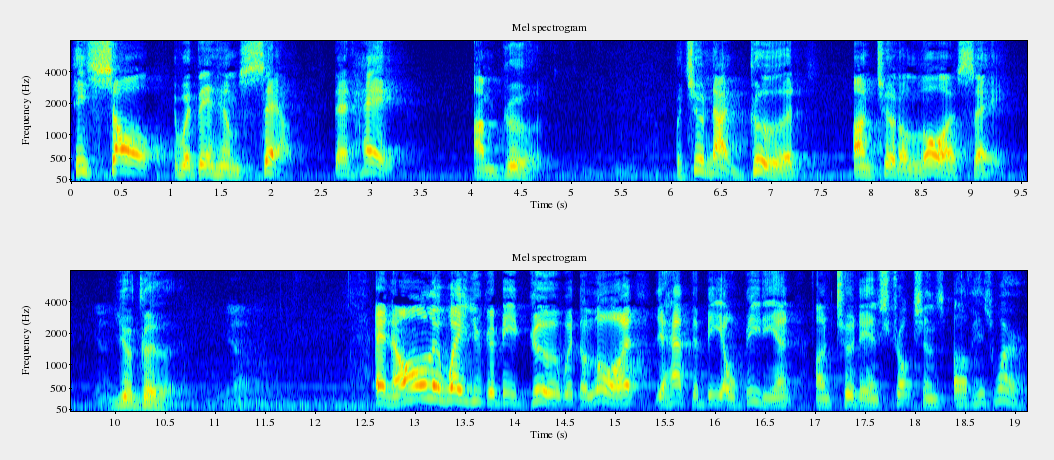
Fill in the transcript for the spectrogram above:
he saw within himself that, hey, I'm good. But you're not good until the Lord say you're good. And the only way you could be good with the Lord, you have to be obedient unto the instructions of His Word.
